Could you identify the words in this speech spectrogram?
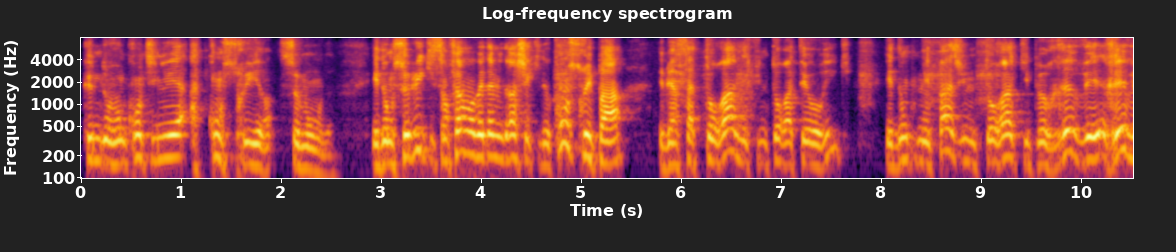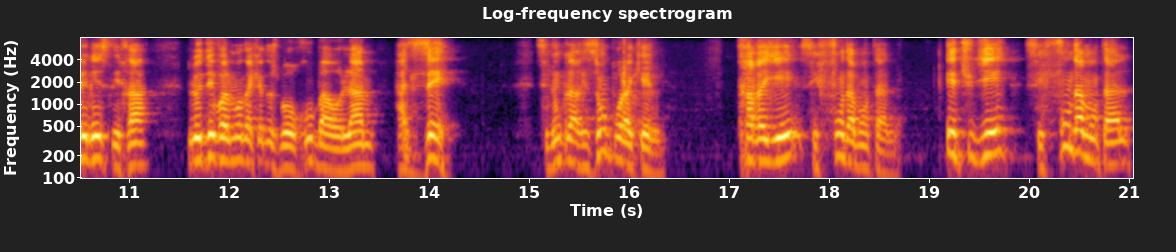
que nous devons continuer à construire ce monde. Et donc celui qui s'enferme au Beth Midrash et qui ne construit pas, eh bien sa Torah n'est qu'une Torah théorique et donc n'est pas une Torah qui peut révéler, révéler le dévoilement d'Akadosh Baruch Baolam Hazeh. C'est donc la raison pour laquelle travailler, c'est fondamental. Étudier, c'est fondamental.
